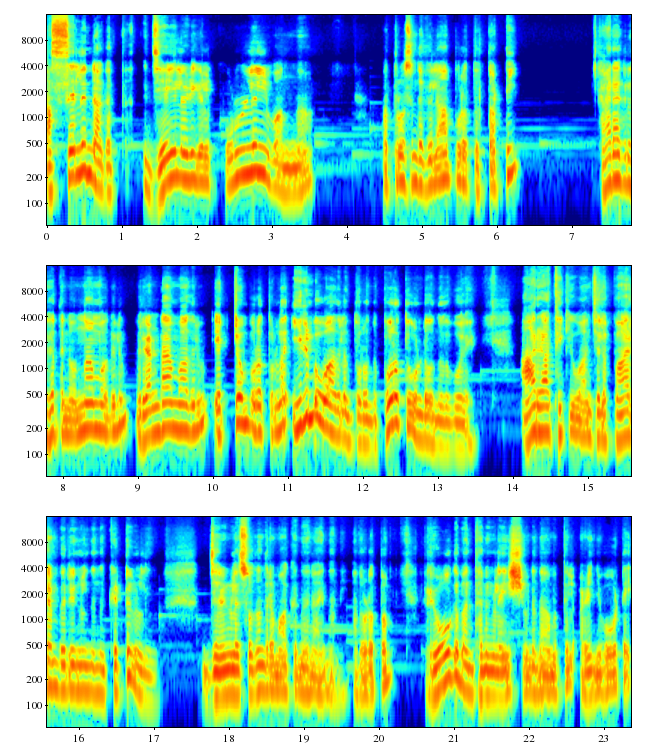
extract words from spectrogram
അസലിന്റെ അകത്ത് ജയിലഴികൾക്കുള്ളിൽ വന്ന് പത്രോസിന്റെ വിലാപ്പുറത്ത് തട്ടി. കാരാഗൃഹത്തിന്റെ ഒന്നാം വാതിലും രണ്ടാം വാതിലും ഏറ്റവും പുറത്തുള്ള ഇരുമ്പ് വാതിലും തുറന്ന് പുറത്തു കൊണ്ടുവന്നതുപോലെ ആരാധിക്കുവാൻ ചില പാരമ്പര്യങ്ങളിൽ നിന്നും കെട്ടുകളിൽ നിന്നും ജനങ്ങളെ സ്വതന്ത്രമാക്കുന്നതിനായി നന്ദി. അതോടൊപ്പം രോഗബന്ധനങ്ങൾ യേശുവിന്റെ നാമത്തിൽ അഴിഞ്ഞു പോകട്ടെ.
